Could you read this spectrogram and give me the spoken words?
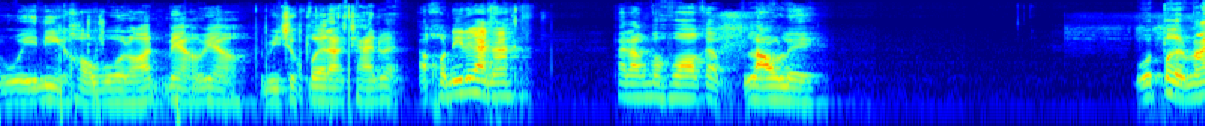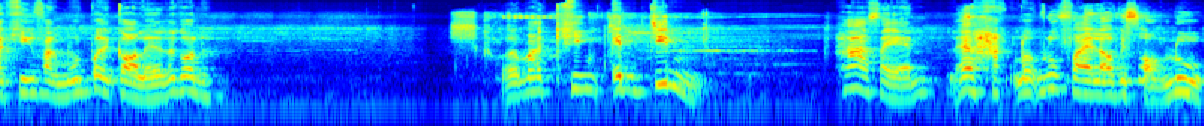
อุ้ยนี่ขอโบลอสไม่เอาไม่เอามีชูเปอร์รักชายด้วย เอาคนนี้ด้วยกันนะ พลังพอๆกับเราเลย โอ้ยเปิดมาคิงฝั่งนู้นเปิดก่อนเลยทุกคน เปิดมาคิงเอนจินห้าแสนแล้วหักลบลูกไฟเราไปสองลูก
